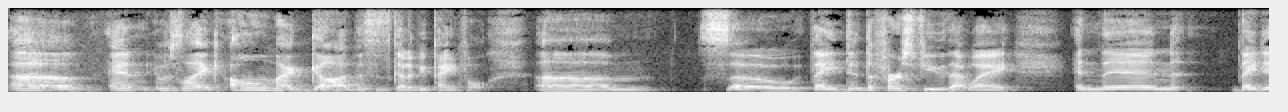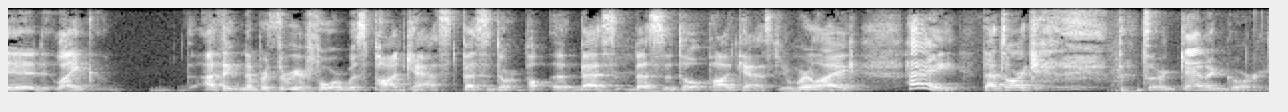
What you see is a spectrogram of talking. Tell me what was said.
um, and it was like, oh my god, this is going to be painful. Um, so they did the first few that way, and then they did like I think number three or four was podcast, best adult, uh, best best adult podcast, and we're like, hey, that's our that's our category.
